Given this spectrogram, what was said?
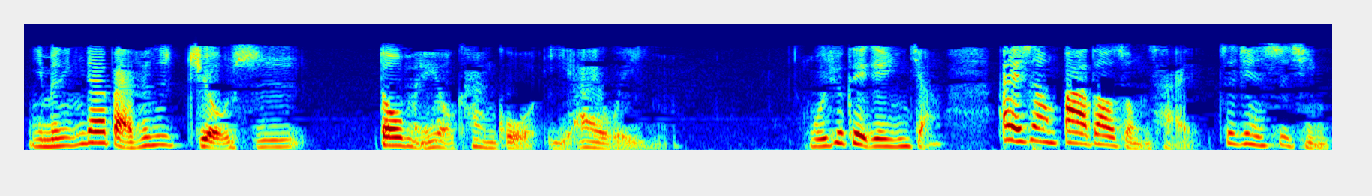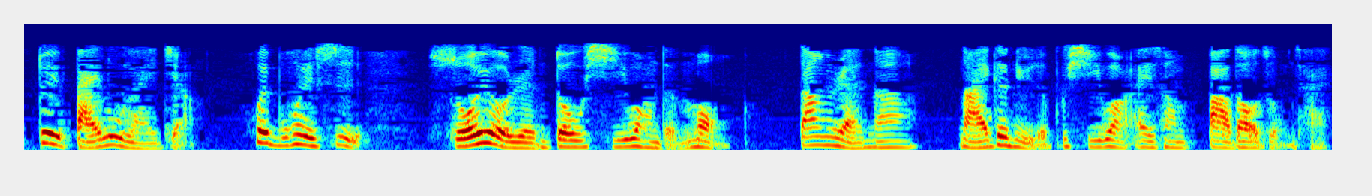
你们应该百分之九十都没有看过《以爱为营》。我就可以跟你讲，爱上霸道总裁这件事情，对白鹿来讲，会不会是所有人都希望的梦？当然啊，哪一个女的不希望爱上霸道总裁？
